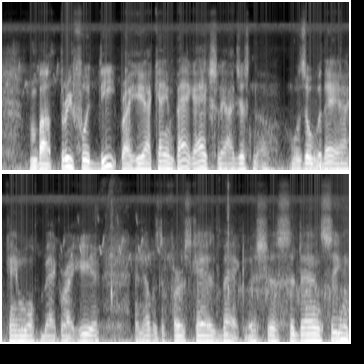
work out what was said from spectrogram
I'm about three foot deep right here. I came back actually. I just uh, was over there. I came walk back right here, and that was the first cast back. Let's just sit down and see.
